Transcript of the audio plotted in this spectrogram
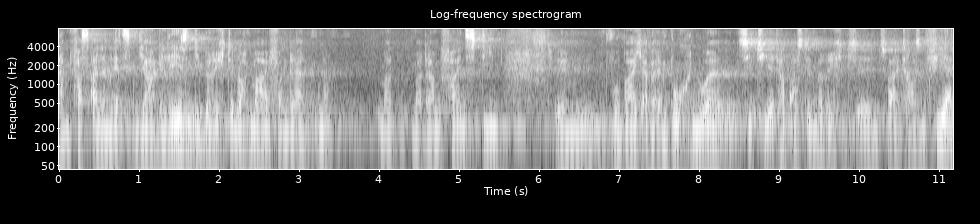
haben fast alle im letzten Jahr gelesen, die Berichte nochmal von der ne, Madame Feinstein ähm, wobei ich aber im Buch nur zitiert habe aus dem Bericht 2004, ja,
